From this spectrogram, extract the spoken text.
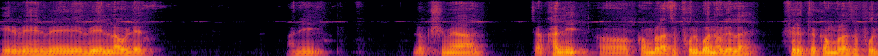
हिरवे हिरवे वेल लावलेत. आणि लक्ष्म्याच्या खाली अं, कमळाचं फूल बनवलेलं आहे. फिरतं कमळाचं फूल.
